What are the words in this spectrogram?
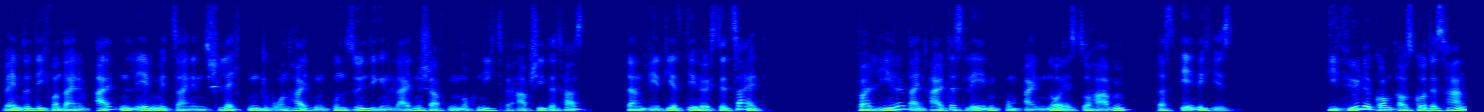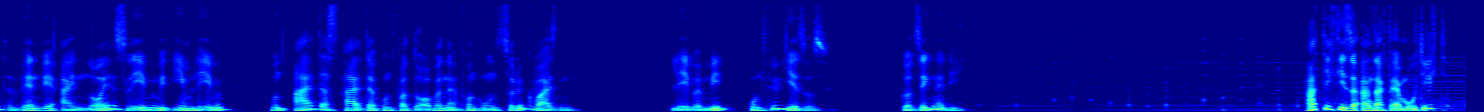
Wenn du dich von deinem alten Leben mit seinen schlechten Gewohnheiten und sündigen Leidenschaften noch nicht verabschiedet hast, dann wird jetzt die höchste Zeit. Verliere dein altes Leben, um ein neues zu haben, das ewig ist. Die Fühle kommt aus Gottes Hand, wenn wir ein neues Leben mit ihm leben und all das Alte und Verdorbene von uns zurückweisen. Lebe mit und für Jesus. Gott segne dich. Hat dich diese Andacht ermutigt?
